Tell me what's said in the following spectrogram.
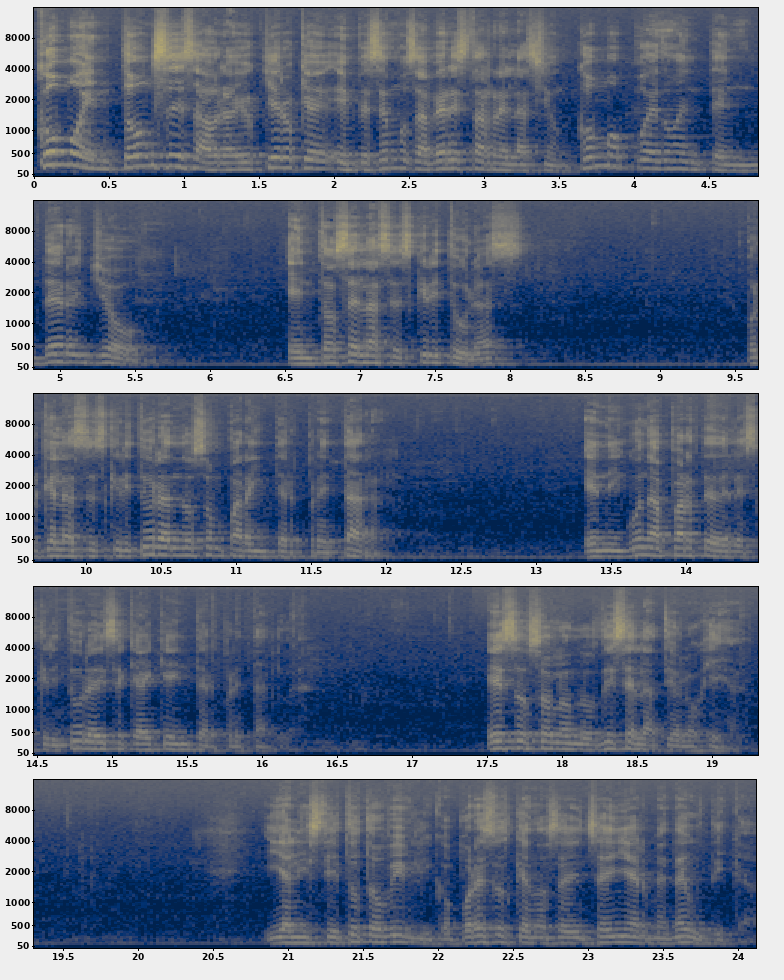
¿Cómo entonces, ahora yo quiero que empecemos a ver esta relación, ¿cómo puedo entender yo entonces las escrituras? Porque las escrituras no son para interpretar. En ninguna parte de la escritura dice que hay que interpretarla. Eso solo nos dice la teología y el instituto bíblico. Por eso es que nos enseña hermenéutica.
